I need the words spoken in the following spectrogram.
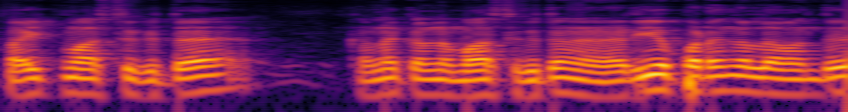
ஃபைட் மாஸ்டர்கிட்ட கண்ணக்கண்ண மாஸ்டர் கிட்ட நான் நிறைய படங்களில் வந்து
